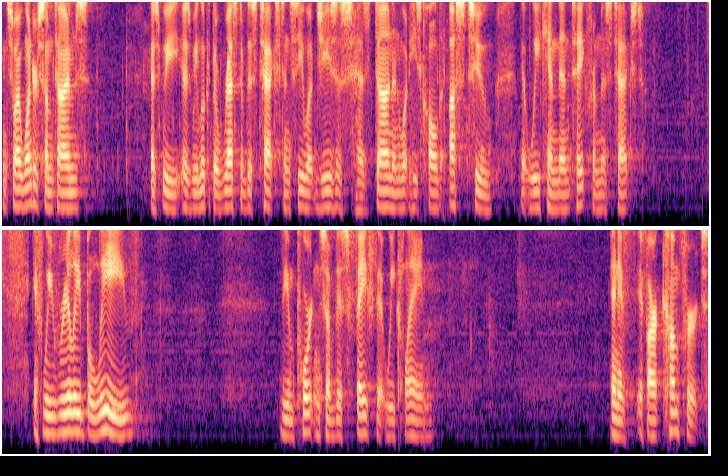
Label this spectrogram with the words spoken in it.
And so I wonder sometimes, as we, as we look at the rest of this text and see what Jesus has done and what he's called us to, that we can then take from this text, if we really believe the importance of this faith that we claim and if, if our comfort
